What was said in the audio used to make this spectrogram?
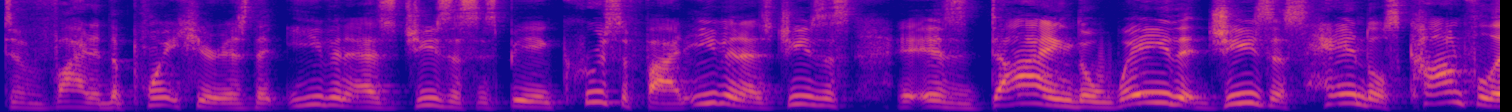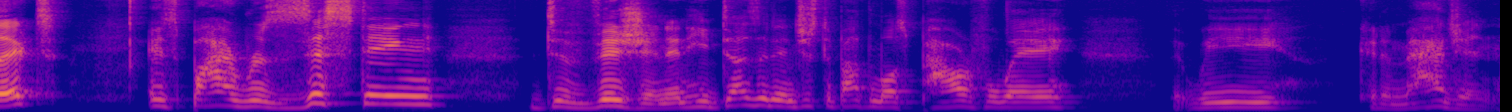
divided. The point here is that even as Jesus is being crucified, even as Jesus is dying, the way that Jesus handles conflict is by resisting division. And he does it in just about the most powerful way that we could imagine,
